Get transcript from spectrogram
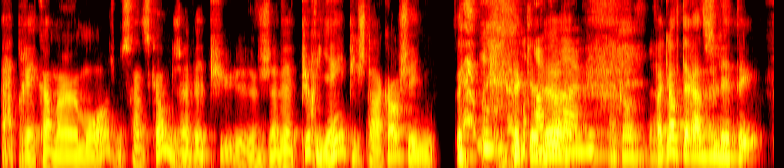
après comme un mois, je me suis rendu compte que j'avais plus, j'avais plus rien, puis que j'étais encore chez nous. fait que Encore là, en vie. Fait que là, on était rendu l'été.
